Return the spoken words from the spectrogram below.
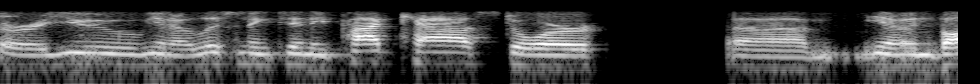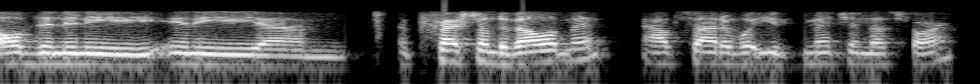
or are you you know listening to any podcast, or um, you know involved in any any um, professional development outside of what you've mentioned thus far?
